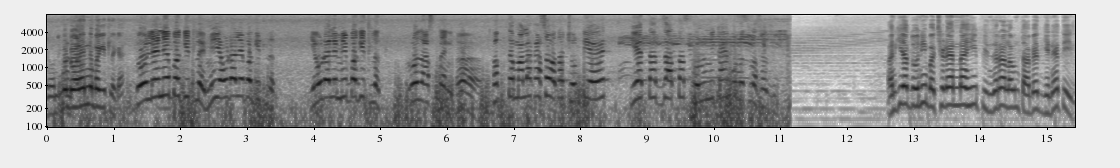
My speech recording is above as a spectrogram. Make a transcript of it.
तुम्ही डोळ्यांनी बघितले का? डोल्याने बघितलंय. मी एवढाले बघितलं. एवढाले मी बघितलं. रोज असताना. हा. फक्त मला कसं होता छोटी आहेत येतात जातात म्हणून मी काय बोलत नसायचो. आणखी या दोन्ही बछड्यांनाही पिंजरा लावून ताब्यात घेण्यात येईल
